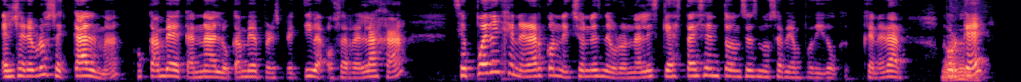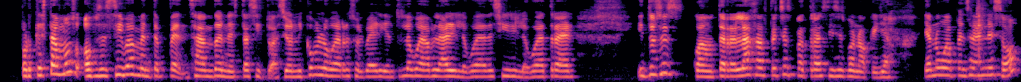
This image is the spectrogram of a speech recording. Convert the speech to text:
el cerebro se calma, o cambia de canal, o cambia de perspectiva, o se relaja, se pueden generar conexiones neuronales que hasta ese entonces no se habían podido generar. ¿Por qué? Porque estamos obsesivamente pensando en esta situación y cómo lo voy a resolver y entonces le voy a hablar y le voy a decir y le voy a traer. entonces, cuando te relajas, te echas para atrás y dices, bueno, que ya, ya no voy a pensar en eso,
